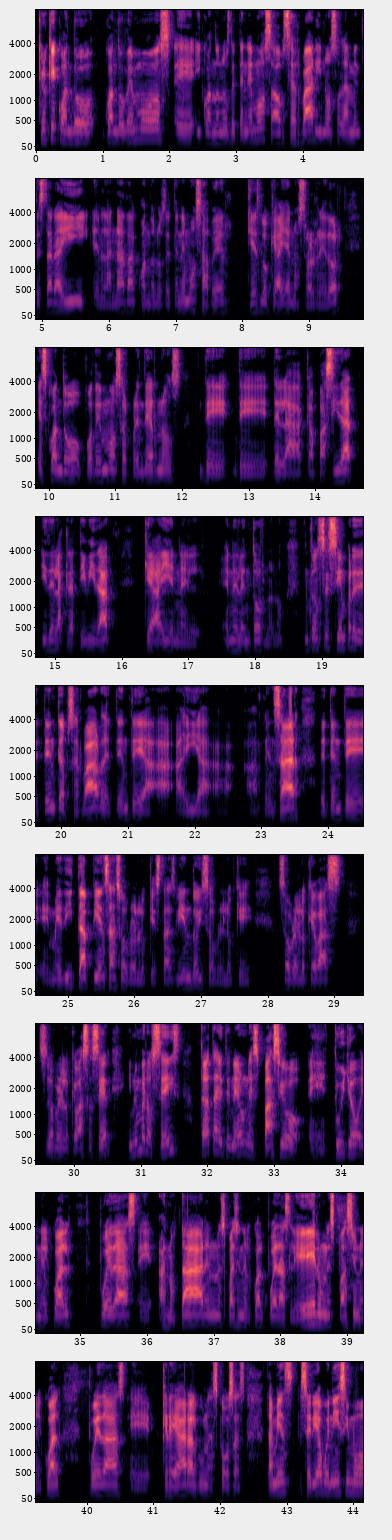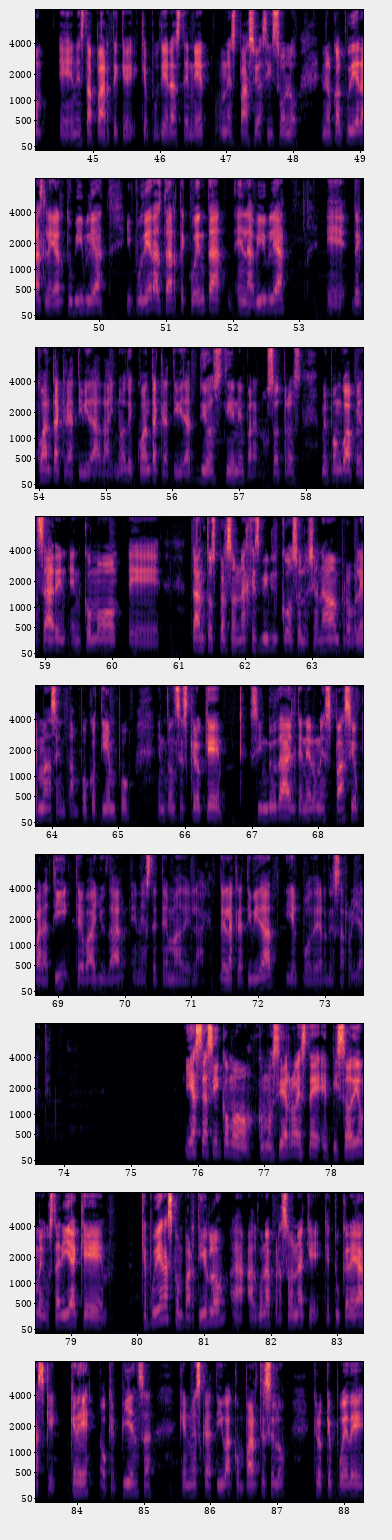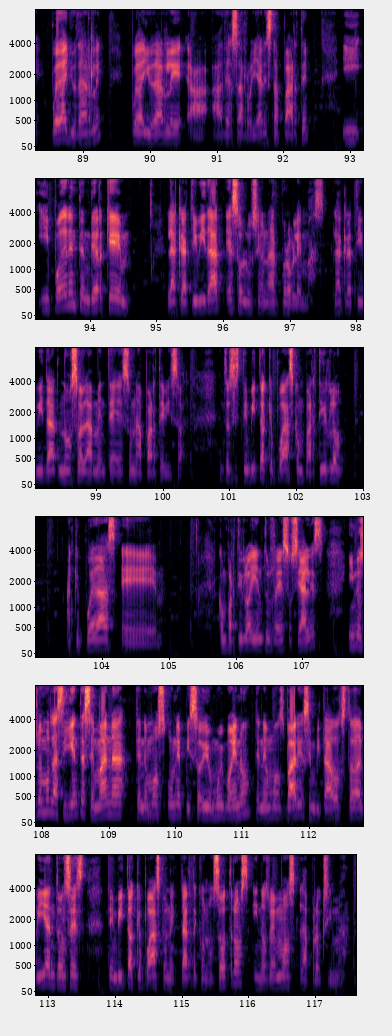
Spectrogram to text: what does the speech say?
Creo que cuando, cuando vemos eh, y cuando nos detenemos a observar y no solamente estar ahí en la nada, cuando nos detenemos a ver qué es lo que hay a nuestro alrededor, es cuando podemos sorprendernos de, la capacidad y de la creatividad que hay en el, en el entorno, ¿no? Entonces siempre detente a observar, detente ahí a, pensar, detente, eh, medita, piensa sobre lo que estás viendo y sobre lo que, sobre lo que vas sobre lo que vas a hacer. Y número seis, trata de tener un espacio eh, tuyo en el cual puedas eh, anotar, en un espacio en el cual puedas leer, un espacio en el cual puedas eh, crear algunas cosas. También sería buenísimo en esta parte que, pudieras tener un espacio así solo en el cual pudieras leer tu Biblia y pudieras darte cuenta en la Biblia eh, de cuánta creatividad hay, ¿no? De cuánta creatividad Dios tiene para nosotros. Me pongo a pensar en, cómo eh, tantos personajes bíblicos solucionaban problemas en tan poco tiempo. Entonces creo que sin duda el tener un espacio para ti te va a ayudar en este tema de la, de la creatividad y el poder desarrollarte. Y hasta así como, como cierro este episodio, me gustaría que, que pudieras compartirlo a alguna persona que, que, tú creas que cree o que piensa que no es creativa, compárteselo. Creo que puede, puede ayudarle, puede ayudarle a, desarrollar esta parte y, y poder entender que, la creatividad es solucionar problemas. La creatividad no solamente es una parte visual. Entonces te invito a que puedas compartirlo, a que puedas eh, compartirlo ahí en tus redes sociales. Y nos vemos la siguiente semana. Tenemos un episodio muy bueno, tenemos varios invitados todavía, entonces te invito a que puedas conectarte con nosotros y nos vemos la próxima.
